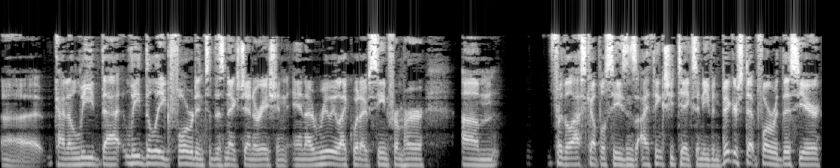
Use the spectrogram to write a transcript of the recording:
uh, kind of lead that, lead the league forward into this next generation. And I really like what I've seen from her. Um, for the last couple seasons, I think she takes an even bigger step forward this year.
